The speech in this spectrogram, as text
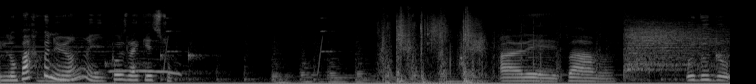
Ils l'ont pas reconnu, hein Ils posent la question. Allez, bam. Au dodo.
